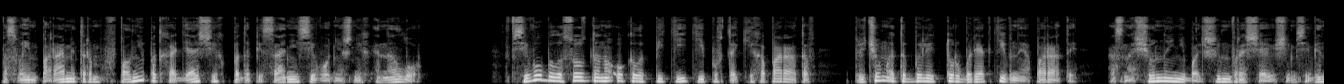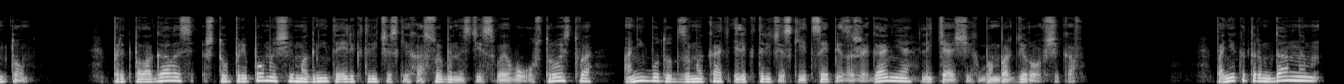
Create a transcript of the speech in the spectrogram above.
по своим параметрам вполне подходящих под описание сегодняшних НЛО. Всего было создано около пяти типов таких аппаратов, причем это были турбореактивные аппараты, оснащенные небольшим вращающимся винтом. Предполагалось, что при помощи магнитоэлектрических особенностей своего устройства они будут замыкать электрические цепи зажигания летящих бомбардировщиков. По некоторым данным,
